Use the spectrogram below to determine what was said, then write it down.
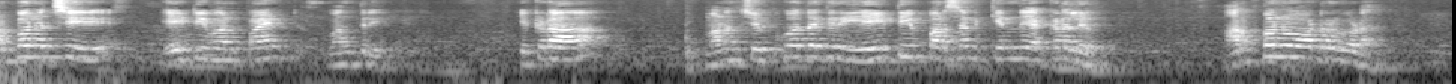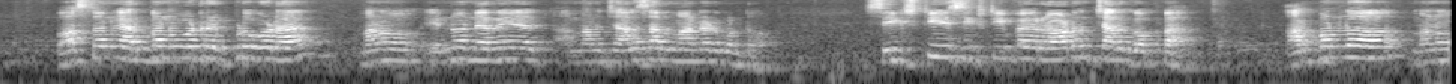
Urban వచ్చి eighty one point one three. ఇక్కడ మనం చెప్పుకోదగ్గర ఎయిటీ పర్సెంట్ కింద ఎక్కడ లేవు. అర్బన్ ఓటర్ కూడా. వాస్తవానికి అర్బన్ ఓటర్ ఎప్పుడు కూడా మనం ఎన్నో నిర్ణయం మనం చాలాసార్లు మాట్లాడుకుంటాం. సిక్స్టీ సిక్స్టీ ఫైవ్ రావడం చాలా గొప్ప. అర్బన్లో మనం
